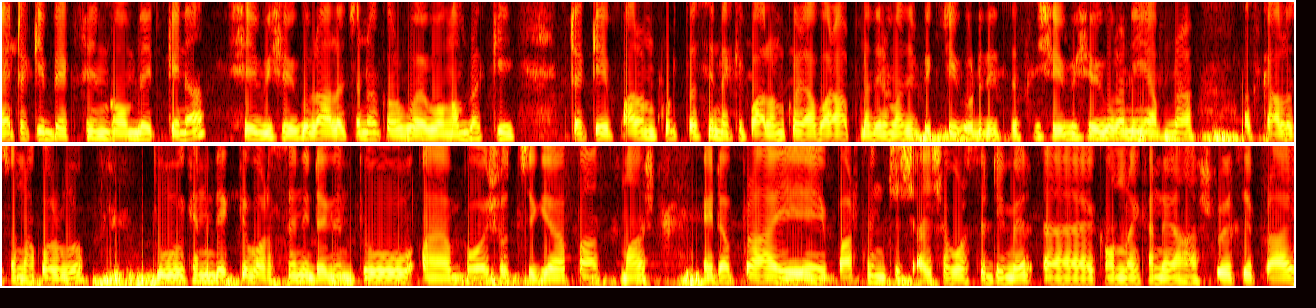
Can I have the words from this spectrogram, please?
এটা কি ভ্যাকসিন কমপ্লিট কিনা সেই বিষয়গুলো আলোচনা করব এবং আমরা কি এটাকে পালন করতেছি নাকি পালন করে আবার আপনাদের মাঝে বিক্রি করে দিতেছি সেই বিষয়গুলো নিয়ে আমরা আজকে আলোচনা করব। তো এখানে দেখতে পাচ্ছেন এটা কিন্তু বয়স হচ্ছে গিয়া পাঁচ মাস। এটা প্রায় পার্সেন্টেজ আইসা পড়ছে ডিমের। এখন এখানে হাঁস রয়েছে প্রায়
